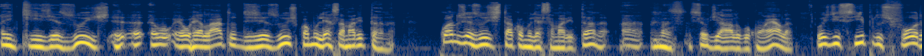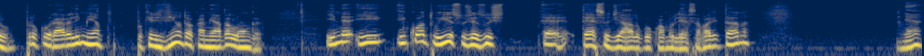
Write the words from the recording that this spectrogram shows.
em que Jesus é, é, é, o, é o relato de Jesus com a mulher samaritana. Quando Jesus está com a mulher samaritana, no seu diálogo com ela, os discípulos foram procurar alimento, porque eles vinham de uma caminhada longa. E, e enquanto isso, Jesus é, tece o diálogo com a mulher samaritana, né?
